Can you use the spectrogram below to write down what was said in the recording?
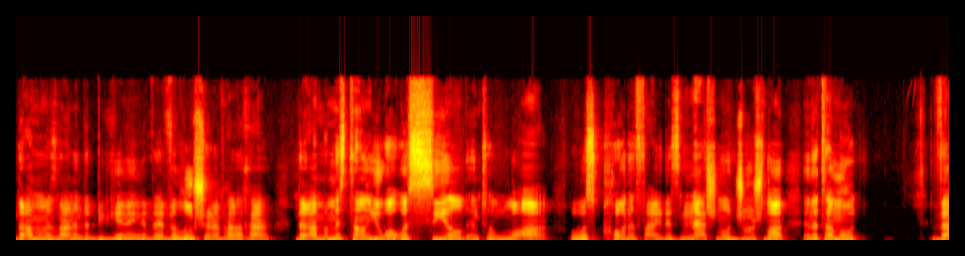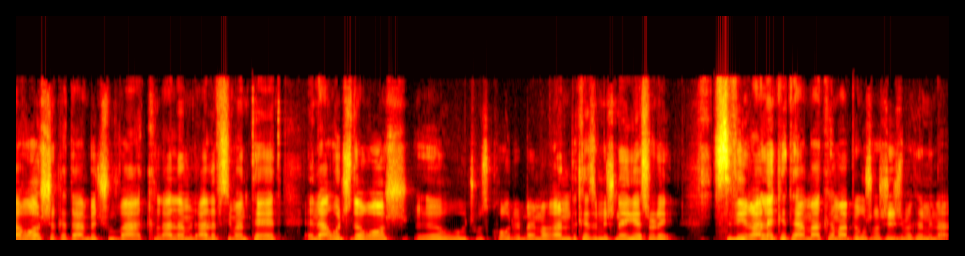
The Rambam is not in the beginning of the evolution of halacha. The Rambam is telling you what was sealed into law, what was codified as national Jewish law in the Talmud. And that which the Rosh, uh, which was quoted by Maran, the Kesef Mishneh yesterday, סבירה לה כטעמה כמה פירוש ראשי שמקדמים לה.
